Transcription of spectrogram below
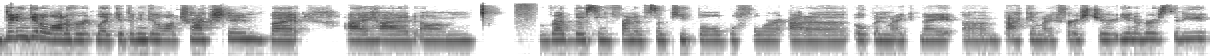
didn't get a lot of like it didn't get a lot of traction but i had um, read this in front of some people before at a open mic night um, back in my first year at university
